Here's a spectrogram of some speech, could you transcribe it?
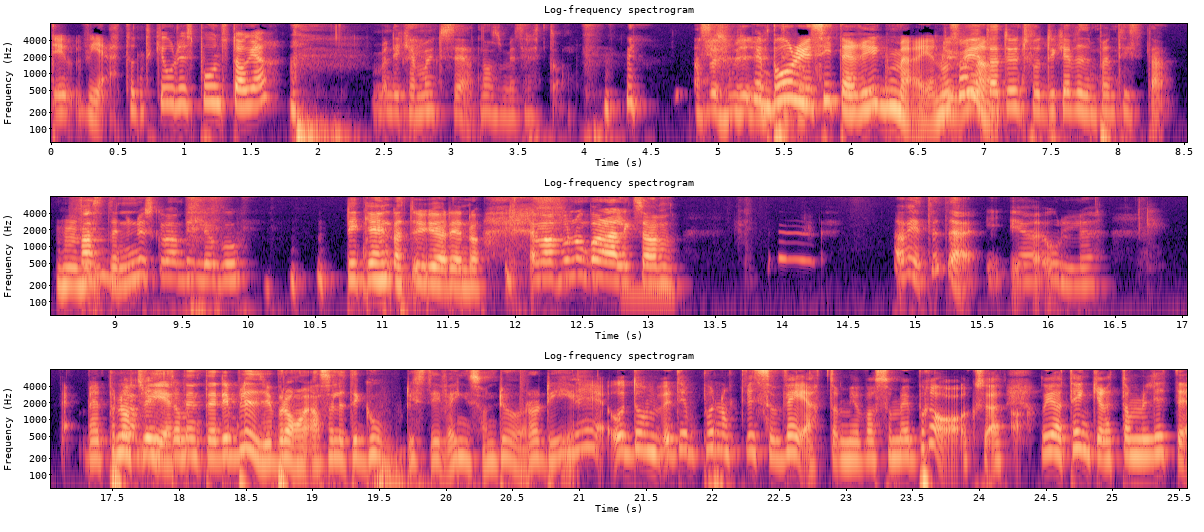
Det, vi äter inte godis på onsdagar. Men det kan man ju inte säga att någon som är 13. Alltså det Det borde ju sitta i ryggmärgen Du vet att du inte får dricka vin på en tisdag. Mhm. Fastän det nu ska vara billig och god. Det kan hända att du gör det ändå. Men man får nog bara liksom jag vet inte. Jag, Olle. Men på Jag något vis, vet de, inte. Det blir ju bra. Alltså lite godis. Det är väl ingen som dör av det. Nej, och de, de, på något vis så vet de ju vad som är bra också. Och jag tänker att de är lite,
